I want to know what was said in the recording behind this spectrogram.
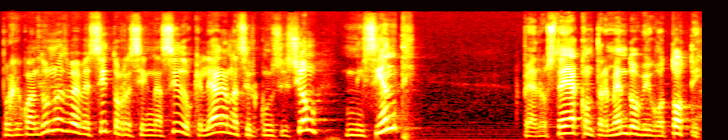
Porque cuando uno es bebecito recién nacido, que le hagan la circuncisión, ni siente. Pero usted ya con tremendo bigotote.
